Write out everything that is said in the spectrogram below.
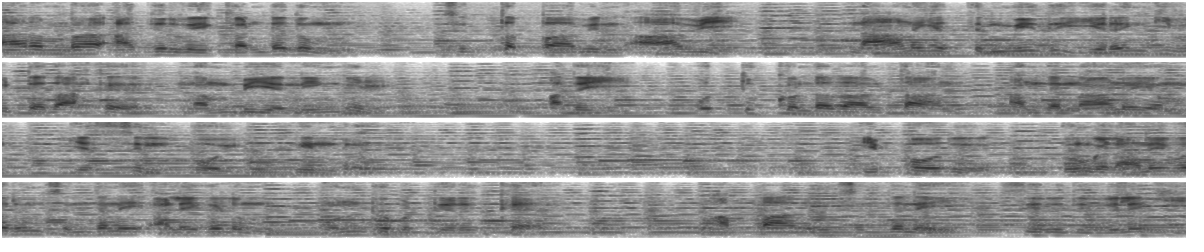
ஆரம்ப அதிர்வை கண்டதும் சித்தப்பாவின் ஆவி நாணயத்தின் மீது இறங்கிவிட்டதாக நம்பிய நீங்கள் அதை ஒத்துக்கொண்டதால் தான் அந்த நாணயம் எஸ்ஸில் போய் நின்றது. இப்போது உங்கள் அனைவரும் சிந்தனை அலைகளும் ஒன்றுபட்டிருக்க அப்பாவின் சிந்தனை சிறிது விலகி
